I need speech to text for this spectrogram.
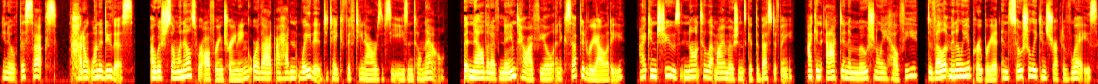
you know, this sucks. I don't want to do this. I wish someone else were offering training or that I hadn't waited to take 15 hours of CEs until now. But now that I've named how I feel and accepted reality, I can choose not to let my emotions get the best of me I can act in emotionally healthy, developmentally appropriate, and socially constructive ways.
